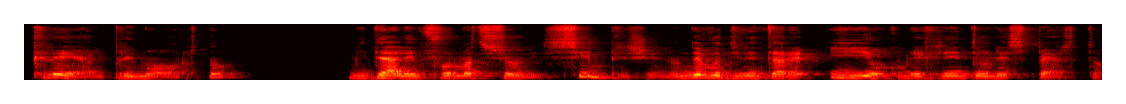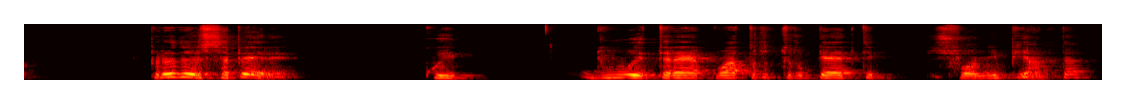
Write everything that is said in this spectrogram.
crea il primo orto, mi dà le informazioni semplici, non devo diventare io come cliente un esperto, però devo sapere quei 2, 3, 4 trucchetti su ogni pianta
